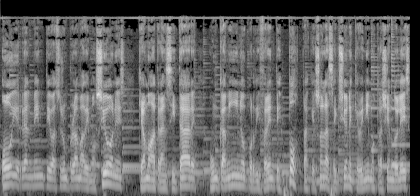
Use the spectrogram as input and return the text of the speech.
hoy realmente va a ser un programa de emociones, que vamos a transitar un camino por diferentes postas, que son las secciones que venimos trayéndoles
